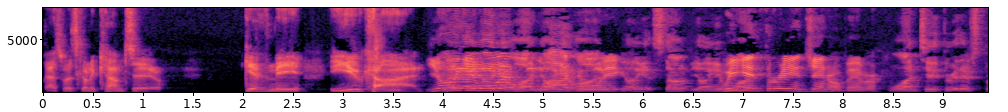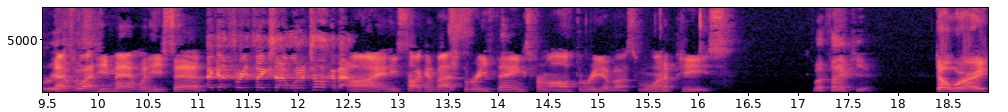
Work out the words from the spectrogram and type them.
That's what it's going to come to. Give me UConn. You only, no, get, you only one get one. You lock only of get the one. week. You only get stumped. You only get We one. get three in general, Boomer. one, two, three. There's three. That's of us. what he meant when he said. I got three things I want to talk about. All right, he's talking about three things from all three of us, one apiece. But thank you. Don't worry,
